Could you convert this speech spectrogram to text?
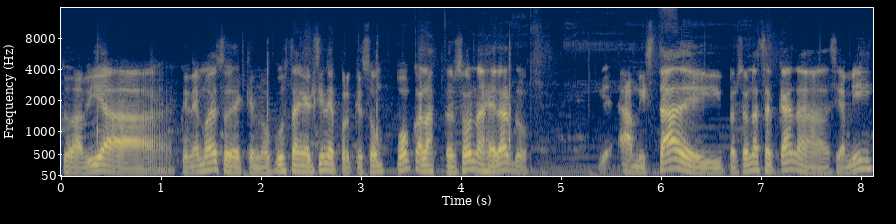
todavía tenemos eso de que nos gustan el cine porque son pocas las personas, Gerardo, amistades y personas cercanas hacia mí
